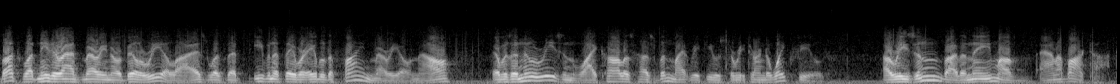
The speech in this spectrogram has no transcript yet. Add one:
But what neither Aunt Mary nor Bill realized was that even if they were able to find Mario now, there was a new reason why Carla's husband might refuse to return to Wakefield. A reason by the name of Anna Bartok.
